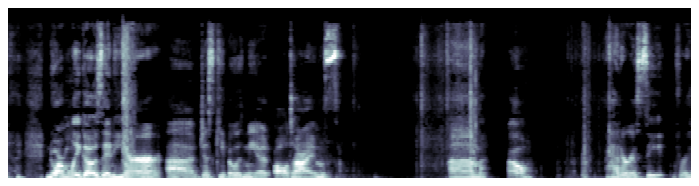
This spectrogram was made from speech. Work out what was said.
normally goes in here. Uh, just keep it with me at all times. Um, oh, I had a receipt for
